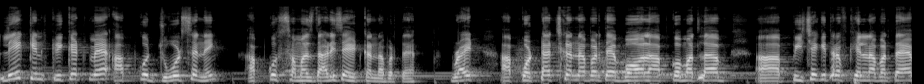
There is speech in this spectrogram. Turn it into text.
लेकिन क्रिकेट में आपको ज़ोर से नहीं आपको समझदारी से हिट करना पड़ता है राइट आपको टच करना पड़ता है बॉल आपको मतलब आ, पीछे की तरफ़ खेलना पड़ता है।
